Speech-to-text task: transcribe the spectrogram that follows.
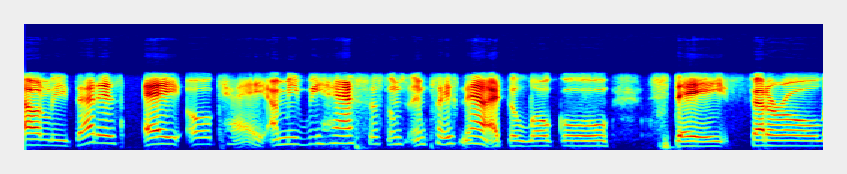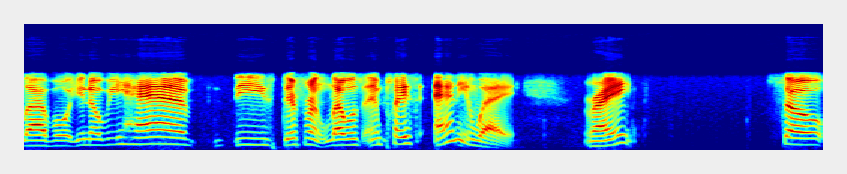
elderly, that is a okay. I mean, we have systems in place now at the local, state, federal level. You know, we have these different levels in place anyway, right? So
